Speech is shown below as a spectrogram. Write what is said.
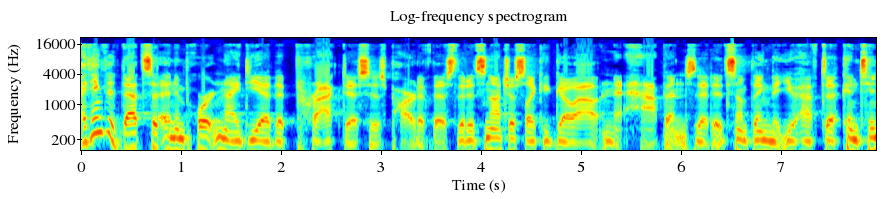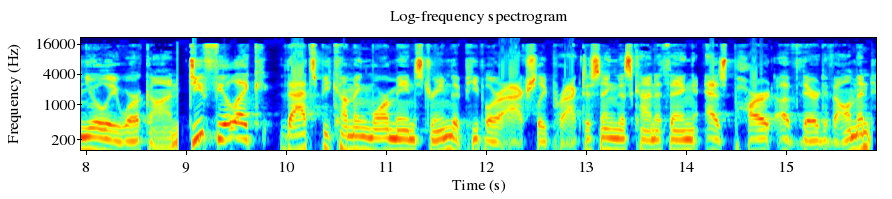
I think that that's an important idea that practice is part of this, that it's not just like you go out and it happens, that it's something that you have to continually work on. Do you feel like that's becoming more mainstream, that people are actually practicing this kind of thing as part of their development?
